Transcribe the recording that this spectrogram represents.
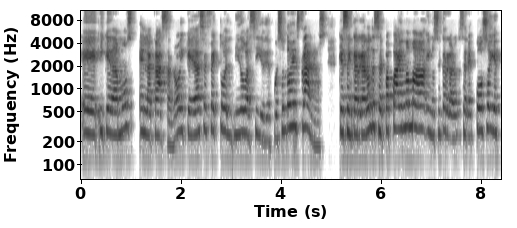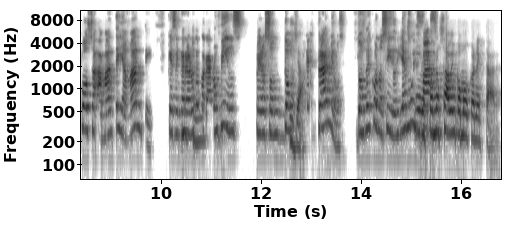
eh, y quedamos en la casa, ¿no? Y queda ese efecto del nido vacío. Y después son dos extraños que se encargaron de ser papá y mamá y no se encargaron de ser esposo y esposa, amante y amante, que se encargaron de pagar los bills, pero son dos extraños, dos desconocidos. Y es muy y fácil. Después no saben cómo conectar.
